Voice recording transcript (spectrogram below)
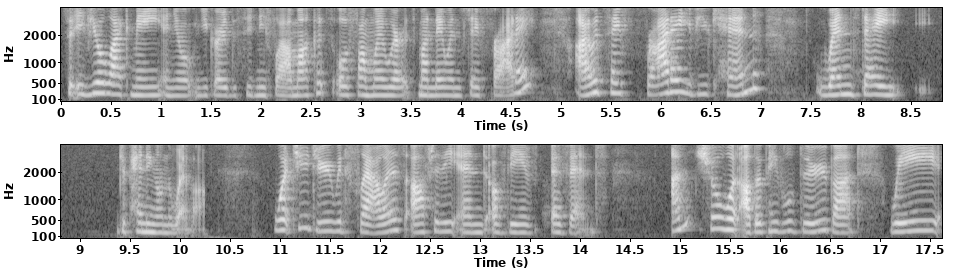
So if you're like me and you you go to the Sydney flower markets or somewhere where it's Monday, Wednesday, Friday, I would say Friday if you can, Wednesday depending on the weather. What do you do with flowers after the end of the event? I'm not sure what other people do, but we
